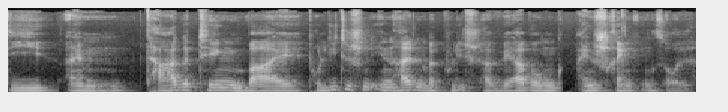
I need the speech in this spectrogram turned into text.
die ein Targeting bei politischen Inhalten, bei politischer Werbung einschränken soll.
